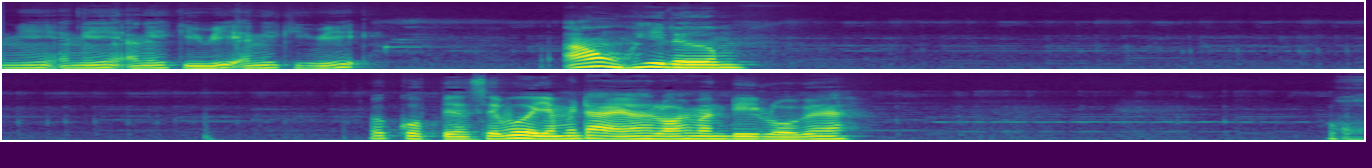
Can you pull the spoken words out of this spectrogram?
อันนี้ อันนี้ อันนี้กี่วิ อันนี้กี่วิ เอ้า ที่เดิม ก็กดเปลี่ยนเซิร์ฟเวอร์ยังไม่ได้นะ รอให้มัน reload ด้วยนะ โอ้โห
